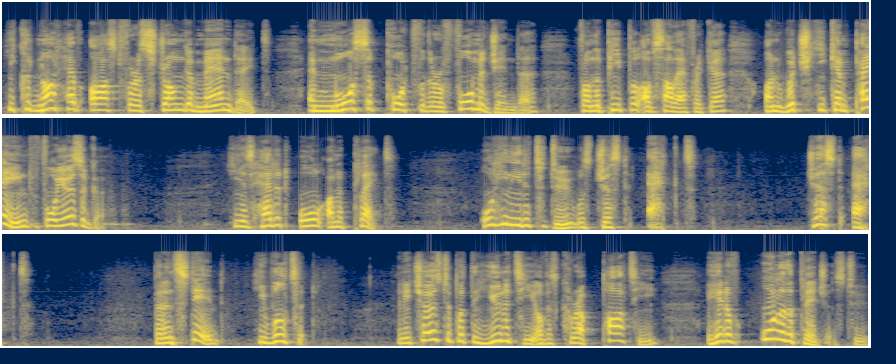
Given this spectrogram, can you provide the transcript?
He could not have asked for a stronger mandate and more support for the reform agenda from the people of South Africa on which he campaigned four years ago. He has had it all on a plate. All he needed to do was just act. Just act. But instead, he wilted. And he chose to put the unity of his corrupt party ahead of all of the pledges to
